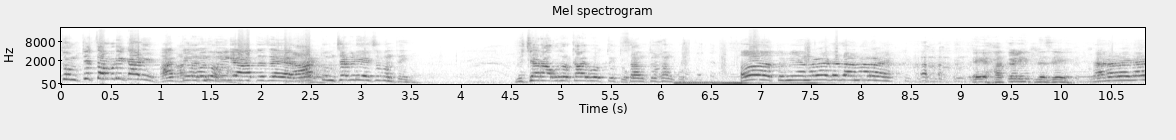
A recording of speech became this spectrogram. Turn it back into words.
तुमची चमडी काढी ते म्हणतोय की आताच आहे, आता आज. तुमच्याकडे यायचं म्हणते विचार अगोदर काय बोलतोय तू? सांगतो सांगतो. हो तुम्ही येणार आहे का जाणार आहे? ए हाकल इथलंच आहे जाणार आहे का?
